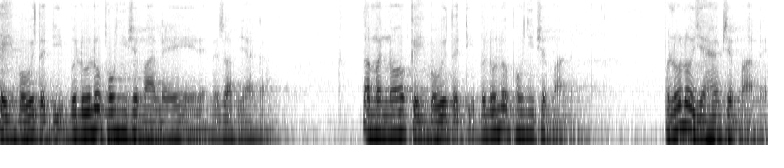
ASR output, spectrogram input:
ကိဘဝိတ္တိဘယ်လိုလုပ်ဘုန်းကြီးဖြစ်မှာလဲတဲ့မြတ်စွာဘုရားကတမနောကိဘဝိတ္တိဘယ်လိုလုပ်ဘုန်းကြီးဖြစ်မှာလဲဘယ်လိုလုပ်ယဟန်ဖြစ်မှာလဲ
